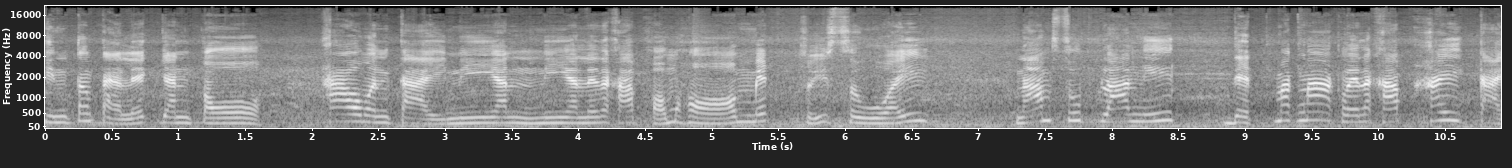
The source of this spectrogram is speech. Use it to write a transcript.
กินตั้งแต่เล็กยันโต ข้าวมันไก่เนียนเนียนเลยนะครับ หอมหอมเม็ดสวยๆน้ำซุปร้านนี้เด็ดมากๆเลยนะครับ ให้ไก่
